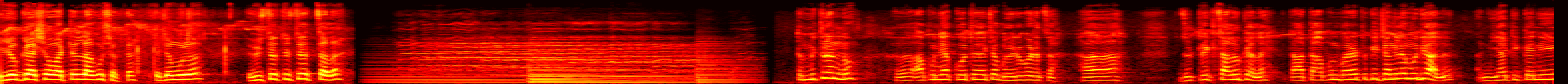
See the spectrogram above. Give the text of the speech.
योग्य अशा वाटेला लागू शकता. त्याच्यामुळं विचरत विचरत चाला. तर मित्रांनो आपण या कोथळ्याच्या भैरवगडाचा हा जो ट्रेक चालू केला आहे तर आता आपण बऱ्यापैकी जंगलामध्ये आलो आणि या ठिकाणी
